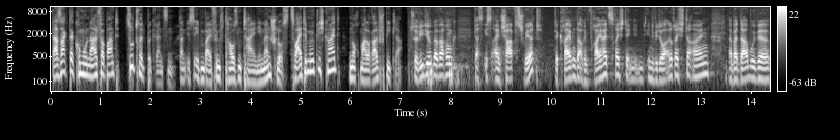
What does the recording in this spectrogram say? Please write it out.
Da sagt der Kommunalverband, Zutritt begrenzen. Dann ist eben bei 5000 Teilnehmern Schluss. Zweite Möglichkeit, nochmal Ralf Spiegler. Zur Videoüberwachung, das ist ein scharfes Schwert. Wir greifen da auch in Freiheitsrechte, in Individualrechte ein. Aber da, wo wir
